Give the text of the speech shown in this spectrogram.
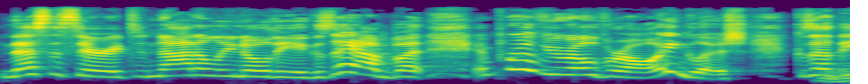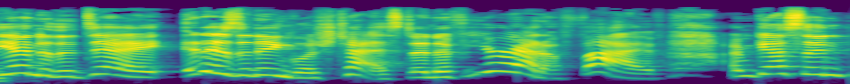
necessary to not only know the exam but improve your overall English because at mm-hmm. the end of the day it is an English test and if you're at a 5 I'm guessing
